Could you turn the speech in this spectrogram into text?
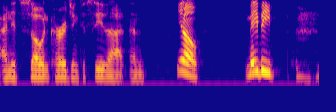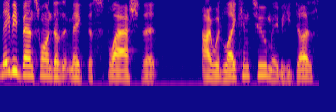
and it's so encouraging to see that. And, you know, maybe maybe Ben Swann doesn't make the splash that I would like him to. Maybe he does.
